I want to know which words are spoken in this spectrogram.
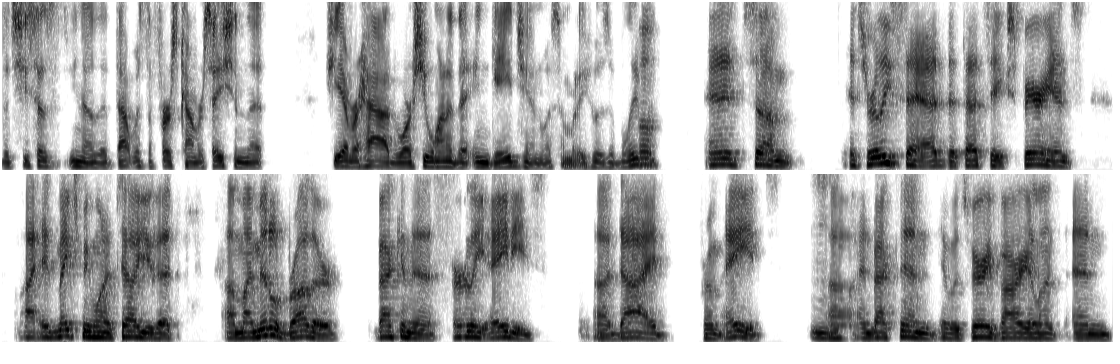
that she says you know that that was the first conversation that she ever had where she wanted to engage in with somebody who is a believer. Well, and it's um it's really sad that that's the experience. I, it makes me want to tell you that uh, my middle brother, back in the early 80s, uh, died from AIDS. Mm. Uh, and back then, it was very virulent. And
